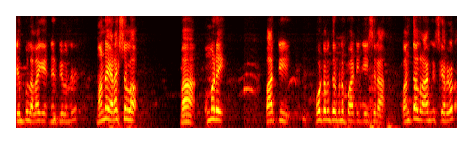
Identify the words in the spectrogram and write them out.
టెంపుల్ అలాగే నిలిపి మొన్న ఎలక్షన్లో మా ఉమ్మడి పార్టీ కూటమి తరపున పార్టీ చేసిన కొంతాల రామకృష్ణ గారు కూడా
